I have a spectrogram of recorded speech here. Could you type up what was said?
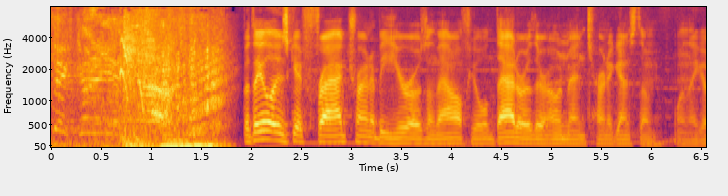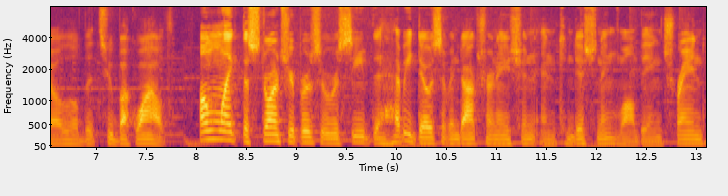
Victory is... But they always get fragged trying to be heroes on the battlefield. That or their own men turn against them when they go a little bit too buck wild. Unlike the stormtroopers who received a heavy dose of indoctrination and conditioning while being trained,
